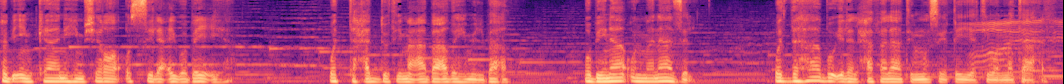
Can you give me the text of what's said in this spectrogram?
فبإمكانهم شراء السلع وبيعها والتحدث مع بعضهم البعض وبناء المنازل والذهاب إلى الحفلات الموسيقية والمتاحف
